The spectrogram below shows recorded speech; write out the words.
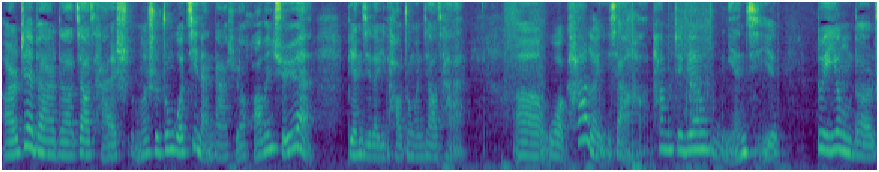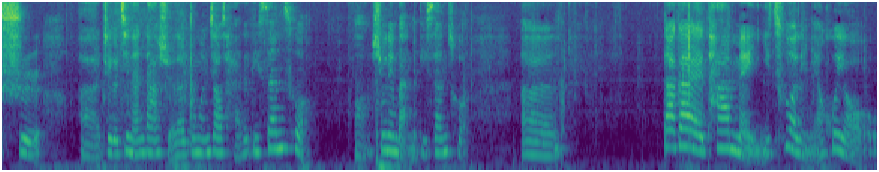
而这边的教材使用的是中国暨南大学华文学院编辑的一套中文教材。呃，我看了一下哈，他们这边五年级对应的是呃这个暨南大学的中文教材的第三册，啊，修订版的第三册，嗯。大概它每一册里面会有，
